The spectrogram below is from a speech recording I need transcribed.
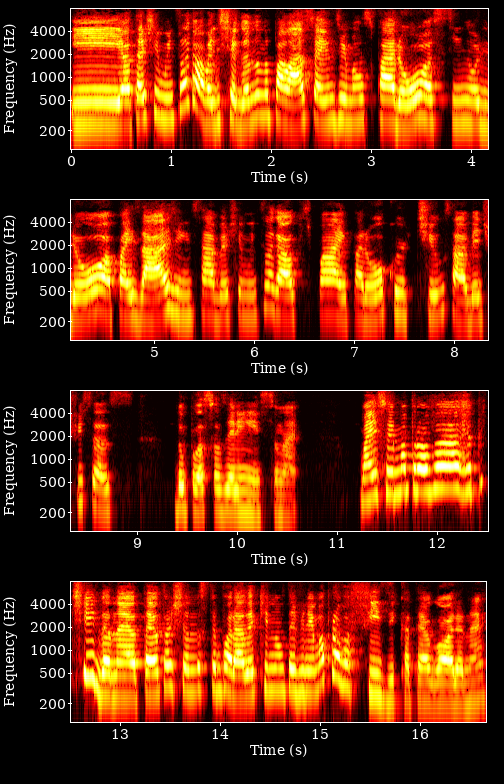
E eu até achei muito legal. Eles chegando no palácio, aí os irmãos parou, assim, olhou a paisagem, sabe? Eu achei muito legal que, tipo, ai, parou, curtiu, sabe? É difícil as duplas fazerem isso, né? Mas foi uma prova repetida, né? Até eu tô achando essa temporada que não teve nenhuma prova física até agora, né?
